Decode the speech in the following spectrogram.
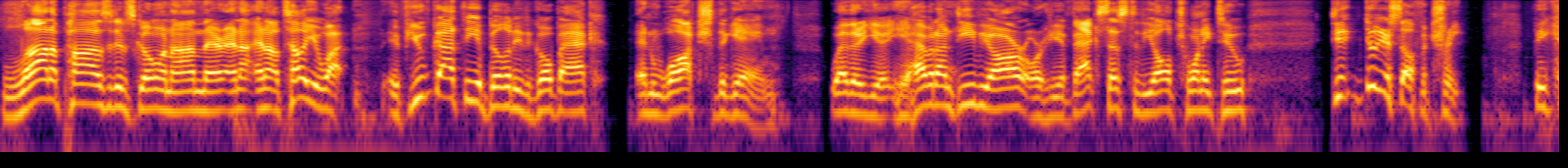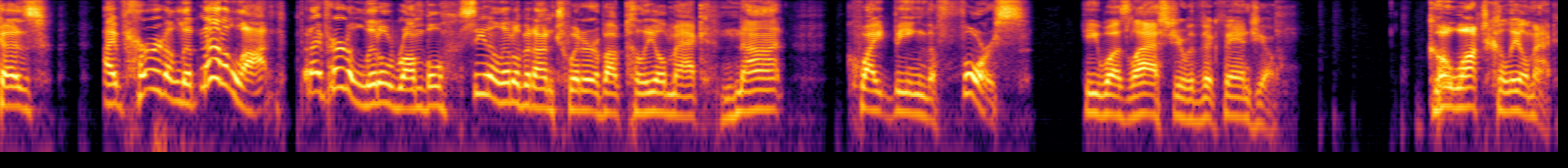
A lot of positives going on there. And, I, and I'll tell you what, if you've got the ability to go back and watch the game, whether you, you have it on DVR or you have access to the All 22, do, do yourself a treat because I've heard a little, not a lot, but I've heard a little rumble, seen a little bit on Twitter about Khalil Mack not quite being the force he was last year with Vic Fangio. Go watch Khalil Mack.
